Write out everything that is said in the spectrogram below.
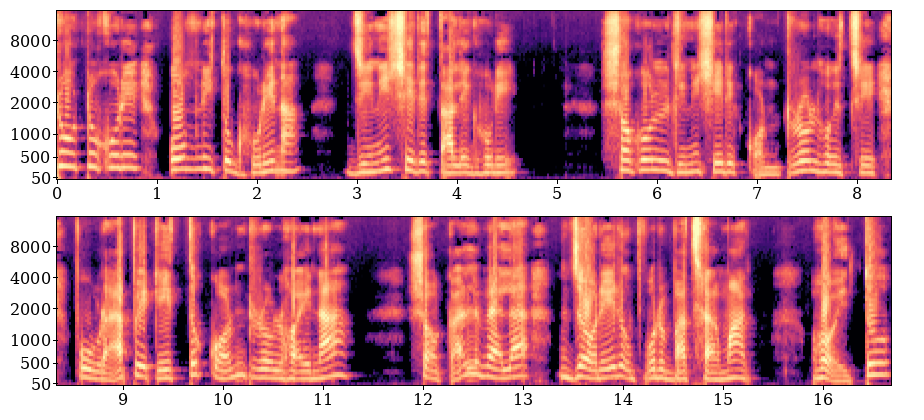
টো টো করে অমনি তো ঘোরে না। জিনিসের তালে ঘোরে, সকল জিনিসের কন্ট্রোল হয়েছে। পোড়া পেটের তো কন্ট্রোল হয় না। সকালবেলা জ্বরের ওপর বাছা আমার হয়তো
